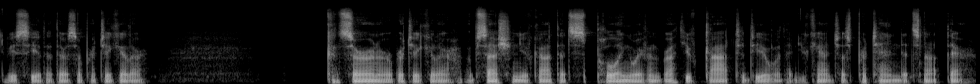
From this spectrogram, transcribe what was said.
If you see that there's a particular concern or a particular obsession you've got that's pulling away from the breath, you've got to deal with it. You can't just pretend it's not there.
